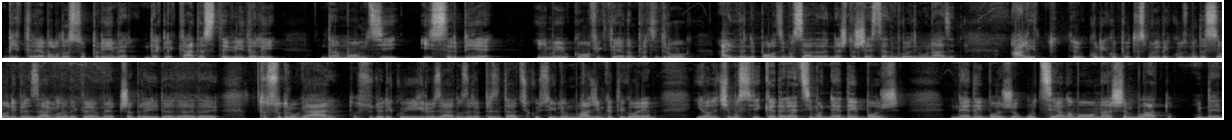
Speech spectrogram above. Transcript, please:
bi trebalo da su primer. Dakle, kada ste videli da momci iz Srbije imaju konflikte jedan protiv drugog, ajde da ne polazimo sada nešto 6-7 godina unazad. Ali koliko puta smo videli Kuzma da se oni bre zagrle na kraju meča bre i da, da, da to su drugari, to su ljudi koji igraju zajedno za reprezentaciju, koji su igrali u mlađim kategorijama. I onda ćemo svi kada recimo ne daj Bože, ne daj Bože, u celom ovom našem blatu, gde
